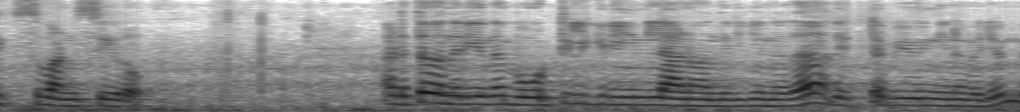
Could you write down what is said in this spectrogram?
സിക്സ് വൺ സീറോ അടുത്ത് വന്നിരിക്കുന്നത് ബോട്ടിൽ ഗ്രീനിലാണ് വന്നിരിക്കുന്നത്. ഇട്ട വ്യൂ ഇങ്ങനെ വരും.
